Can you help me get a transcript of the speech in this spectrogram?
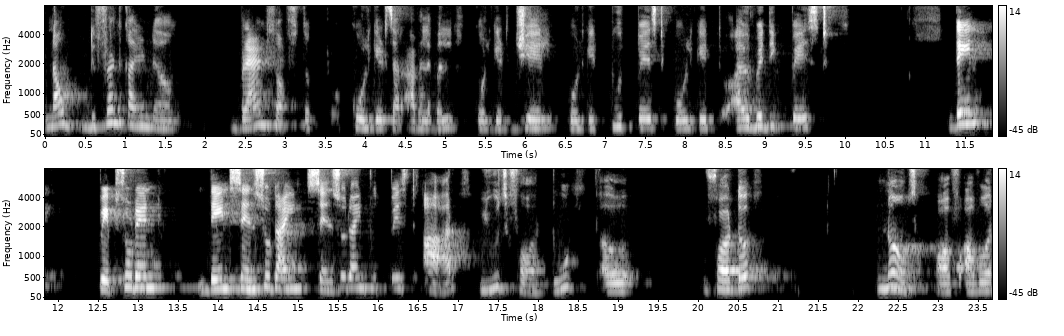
now different kind of brands of the colgates are available. Colgate gel colgate toothpaste colgate ayurvedic paste then pepsodent then sensodyne. Sensodyne toothpaste are used for to uh, for the nerves of our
